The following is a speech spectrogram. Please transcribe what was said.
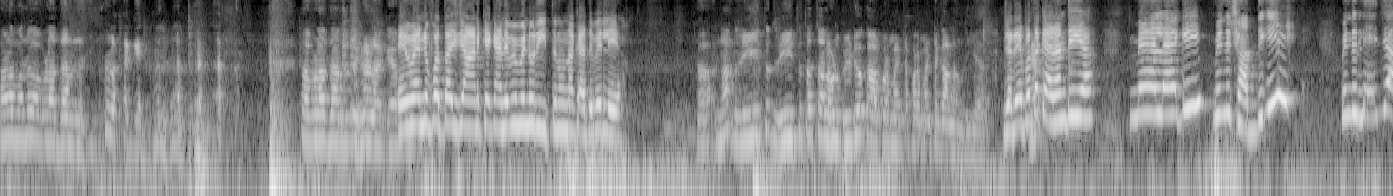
ਹੁਣ ਮੈਨੂੰ ਆਪਣਾ ਦਰਦ ਦਿਖਣ ਲੱਗ ਗਿਆ। ਆਪਣਾ ਦਰਦ ਦਿਖਣ ਲੱਗ ਗਿਆ। ਇਹ ਮੈਨੂੰ ਪਤਾ ਹੀ ਜਾਣ ਕੇ ਕਹਿੰਦੇ ਵੀ ਮੈਨੂੰ ਰੀਤ ਨੂੰ ਨਾ ਕਹਿ ਦੇਵੇ ਲੈ ਆ ਹਾਂ, ਨਾ ਰੀਤ ਰੀਤ ਤਾਂ ਚੱਲ ਹੁਣ ਵੀਡੀਓ ਕਾਲ ਪਰ ਮਿੰਟ ਪਰ ਮਿੰਟ ਗੱਲ ਹੁੰਦੀ ਹੈ। ਜਦੇ ਪਤਾ ਕਹਿ ਦਿੰਦੀ ਆ ਮੈਂ ਲੈ ਗਈ ਮੈਨੂੰ ਛੱਡ ਗਈ। ਮੈਨੂੰ ਲੈ ਜਾ।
